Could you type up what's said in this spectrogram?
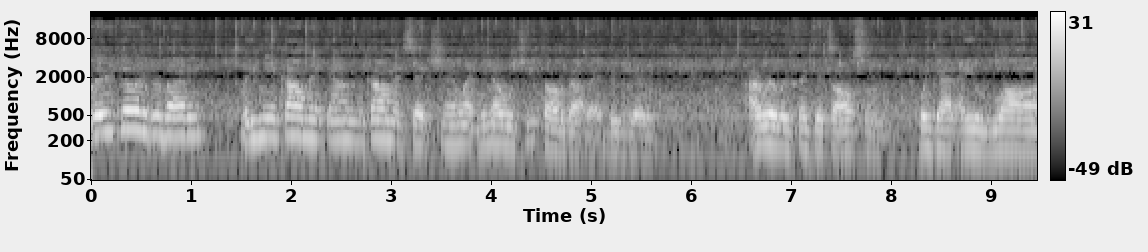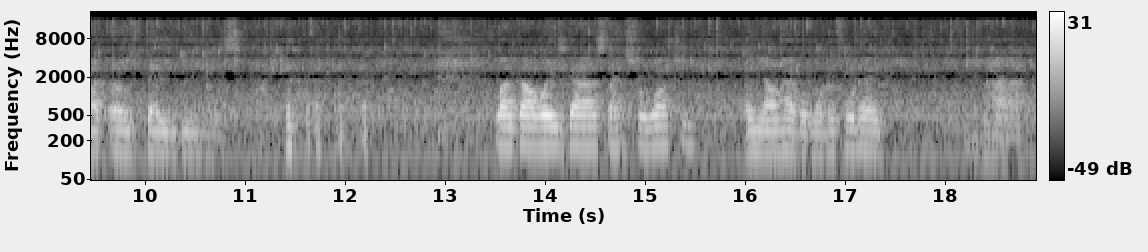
there you go, everybody. Leave me a comment down in the comment section and let me know what you thought about that video. I really think it's awesome. We got a lot of babies. like always, guys, thanks for watching. And y'all have a wonderful day. Bye.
